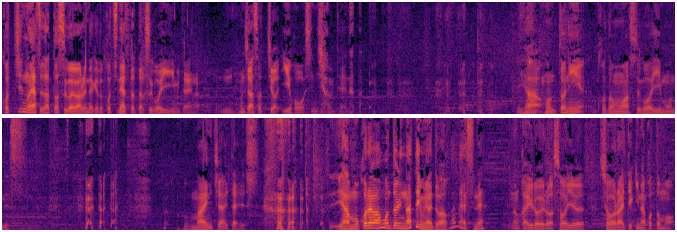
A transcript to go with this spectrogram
こっちのやつだとすごい悪いんだけどこっちのやつだったらすごいいいみたいな、うん、じゃあそっちをいい方を信じようみたいな。いや本当に子供はすごいいいもんです。毎日会いたいです。いやもうこれは本当になってみないと分かんないですね。なんかいろいろそういう将来的なことも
